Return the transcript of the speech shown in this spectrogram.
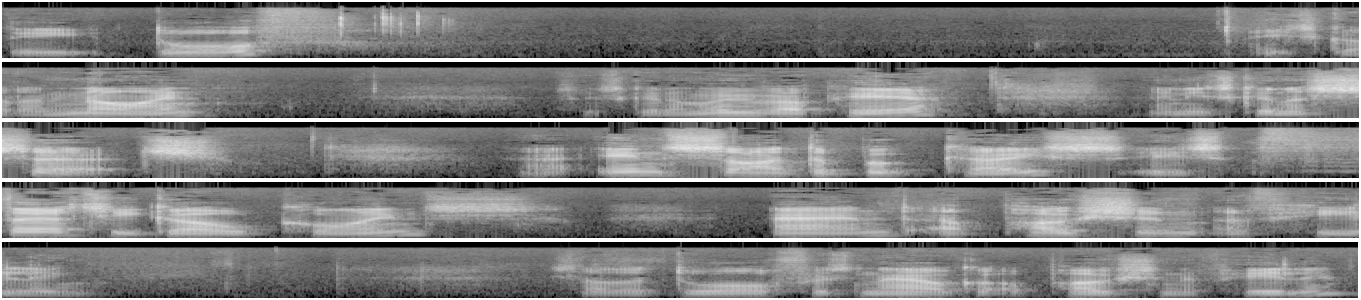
the dwarf. He's got a 9. So he's going to move up here and he's going to search. Uh, inside the bookcase is 30 gold coins and a potion of healing. So the dwarf has now got a potion of healing.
